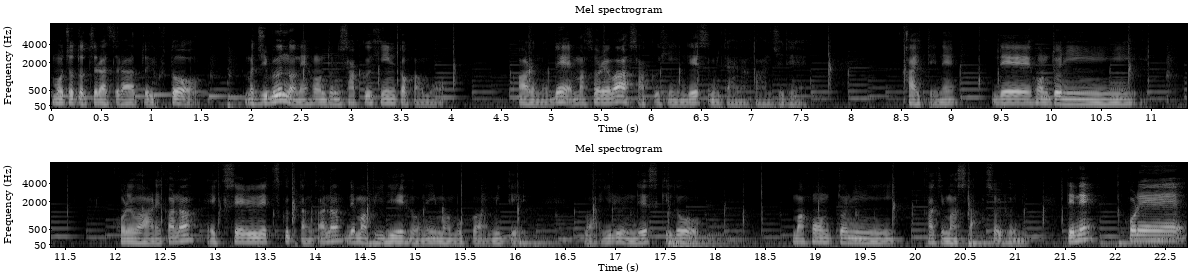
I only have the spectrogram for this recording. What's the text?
もうちょっとつらつらといくと、まあ、自分のね本当に作品とかもあるので、まあ、それは作品ですみたいな感じで書いてね。で本当にこれはあれかな？Excel で作ったんかな？でまあ PDF をね今僕は見てはいるんですけどまあ本当に書きましたそういうふうに。でねこれ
